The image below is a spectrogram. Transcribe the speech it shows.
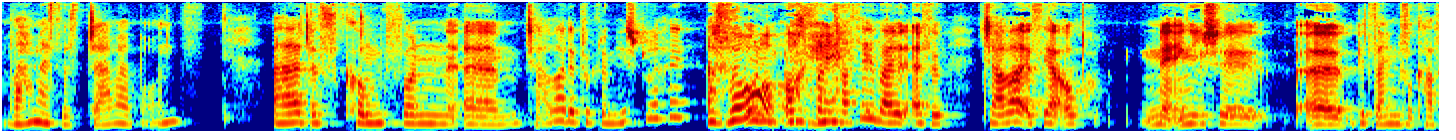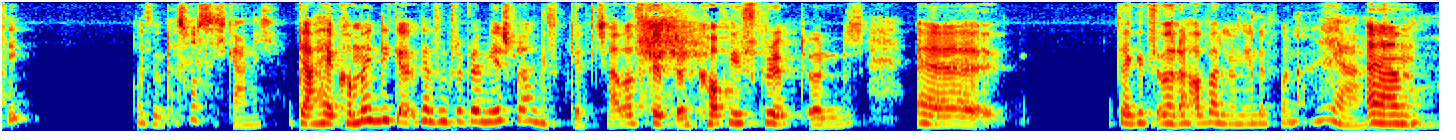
Warum heißt das Java Bones? Ah, das kommt von ähm, Java, der Programmiersprache. Ach so, und, und von okay. Kaffee, weil also Java ist ja auch eine englische äh, Bezeichnung für Kaffee. Also Das wusste ich gar nicht. daher kommen die ga- ganzen Programmiersprachen. Es gibt ja JavaScript und CoffeeScript und äh, da gibt's immer noch Abwandlungen davon. Ja. Ähm,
